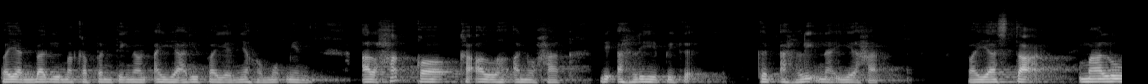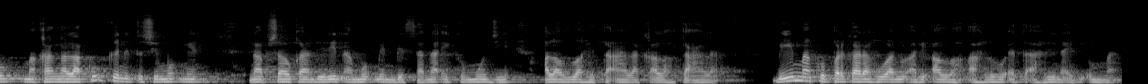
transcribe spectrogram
bayan bagi maka penting naon ayyarifa yannya mukmin al haqqa ka Allah anu hak li ahlihi pikeun ahli na payasta malu maka ngalakukan itu si mukmin. Nafsaukan diri na mukmin bisana iku muji Allah taala ka Allah taala. Bima ku perkara huwa nu ari Allah ahluhu eta ahlina di umma.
